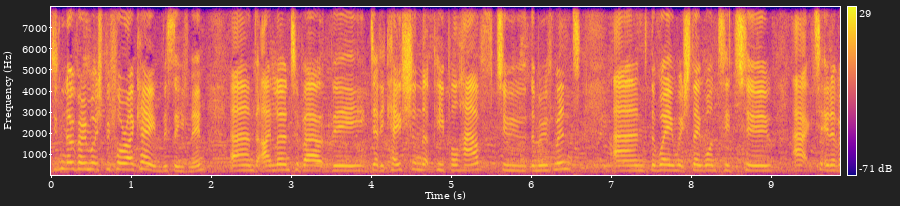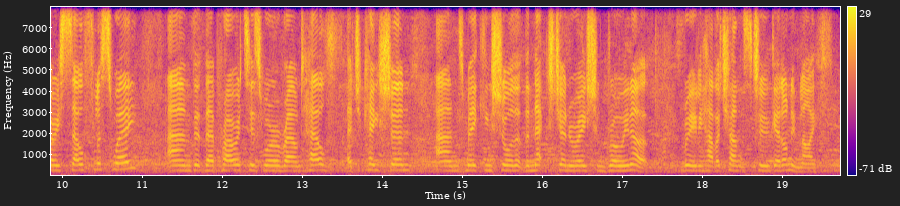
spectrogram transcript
Didn't know very much before I came this evening and I learnt about the dedication that people have to the movement and the way in which they wanted to act in a very selfless way and that their priorities were around health, education and making sure that the next generation growing up really have a chance to get on in life.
